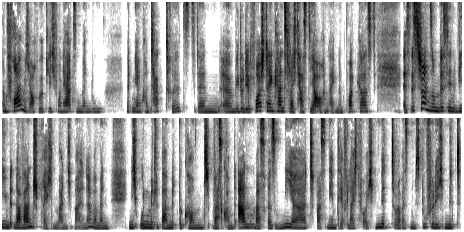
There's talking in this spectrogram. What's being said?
und freue mich auch wirklich von Herzen, wenn du mit mir in Kontakt trittst. Denn äh, wie du dir vorstellen kannst, vielleicht hast du ja auch einen eigenen Podcast. Es ist schon so ein bisschen wie mit einer Wand sprechen manchmal, ne? weil man nicht unmittelbar mitbekommt, was kommt an, was resoniert, was nehmt ihr vielleicht für euch mit oder was nimmst du für dich mit.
